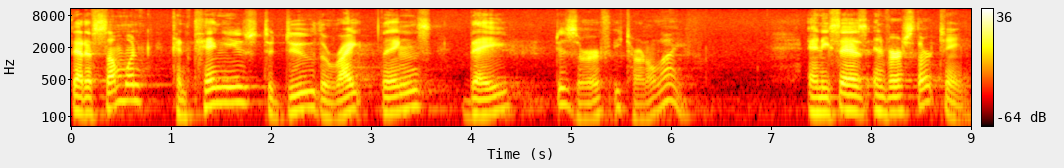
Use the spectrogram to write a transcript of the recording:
that if someone continues to do the right things, they deserve eternal life. And he says in verse 13,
